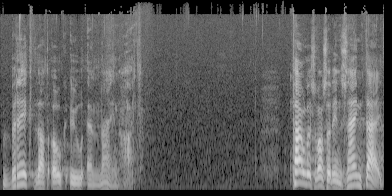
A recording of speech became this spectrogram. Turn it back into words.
Breekt dat ook uw en mijn hart? Paulus was er in zijn tijd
